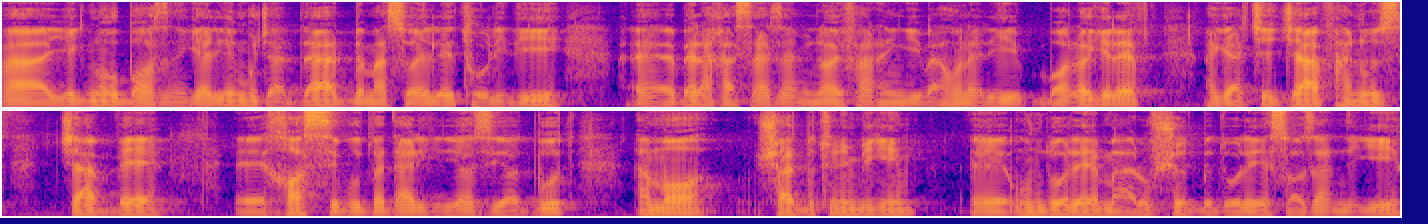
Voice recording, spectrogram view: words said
و یک نوع بازنگری مجدد به مسائل تولیدی برخص در زمین های فرهنگی و هنری بالا گرفت. اگرچه جو هنوز جو خاصی بود و درگیری ها زیاد بود اما شاید بتونیم بگیم اون دوره معروف شد به دوره سازندگی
